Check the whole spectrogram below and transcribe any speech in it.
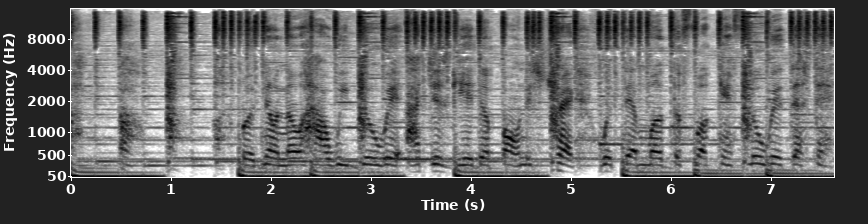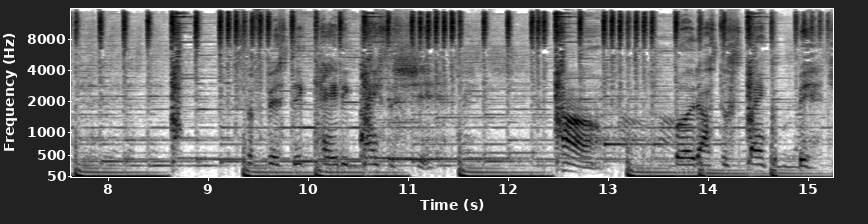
uh, uh. But don't know how we do it. I just get up on this track with that motherfucking fluid. That's that sophisticated gangster shit. Calm, but I still spank a bitch.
